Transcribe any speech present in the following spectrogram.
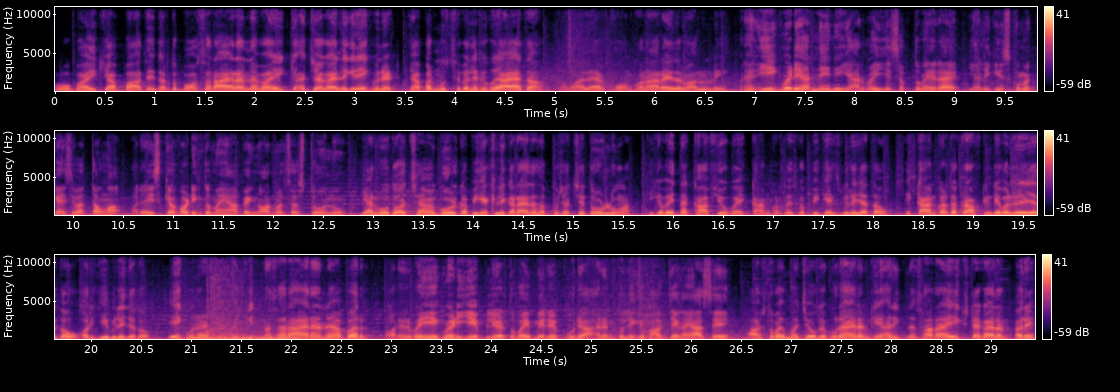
ओ भाई क्या बात है इधर तो बहुत सारा आयरन है भाई क्या जगह है? लेकिन एक मिनट यहाँ पर मुझसे पहले भी कोई आया था? हमारे यार कौन कौन आ रहा है इधर मालूम नहीं। अरे एक मिनट यार नहीं नहीं यार भाई ये सब तो मेरा है। यार लेकिन इसको मैं कैसे बताऊँगा? और इसके अकॉर्डिंग तो मैं यहाँ पे एक नॉर्मल सा स्टोन हूँ। यार वो तो अच्छा है मैं गोल्ड का पिकेक्स लेकर आया था सब कुछ अच्छे तोड़ लूँगा। ठीक है भाई इतना काफ़ी होगा एक काम करता हूँ इसका पिकेक्स भी ले जाता हूँ। एक काम करता हूँ क्राफ्टिंग टेबल भी ले जाता हूँ और ये भी ले जाता हूँ। एक मिनट भाई कितना सारा आयरन है यहाँ पर? और यार भाई एक मिनट ये प्लेयर तो भाई मेरे पूरे आयरन को लेके भाग जाएगा यहाँ से। आज तो भाई मज़े हो गए पूरे आयरन के यार इतना सारा एक स्टेक आयरन अरे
